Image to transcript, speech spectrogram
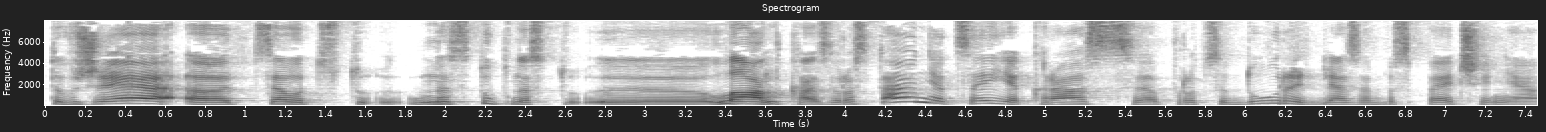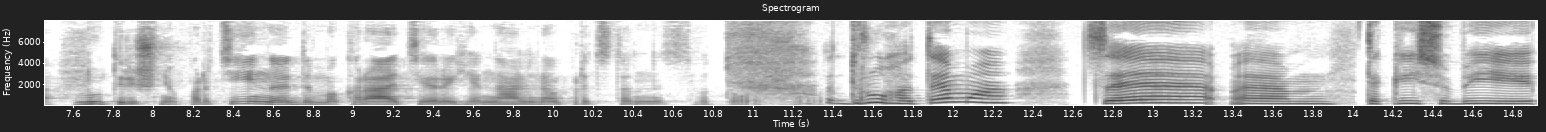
то вже е, це от наступна е, ланка зростання це якраз процедури для забезпечення внутрішньопартійної демократії, регіонального представництва. Тощо друга тема це е, такий собі.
